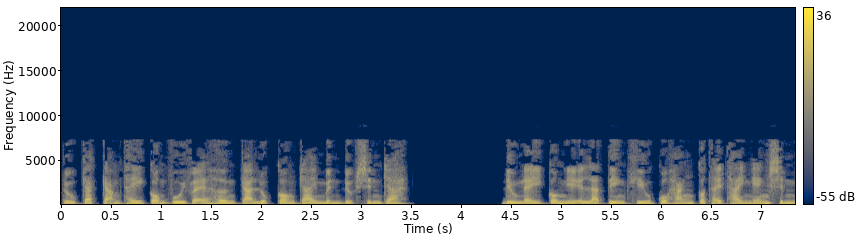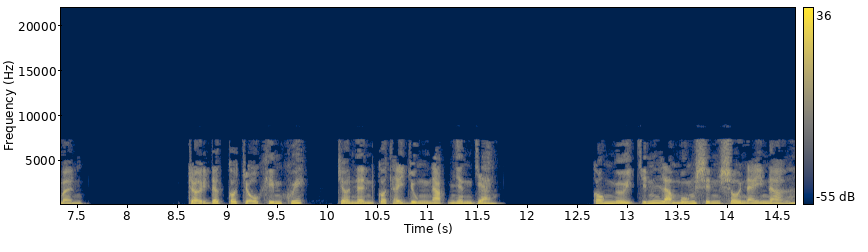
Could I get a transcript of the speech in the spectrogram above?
Cửu cát cảm thấy còn vui vẻ hơn cả lúc con trai mình được sinh ra. Điều này có nghĩa là tiên khiếu của hắn có thể thai ngén sinh mệnh. Trời đất có chỗ khiếm khuyết, cho nên có thể dung nạp nhân gian. Con người chính là muốn sinh sôi nảy nở.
